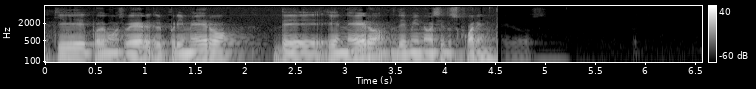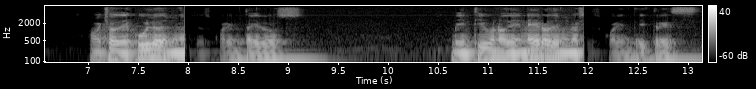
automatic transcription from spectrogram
Aquí podemos ver el primero de enero de 1942. 8 de julio de 1942. 21 de enero de 1943.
